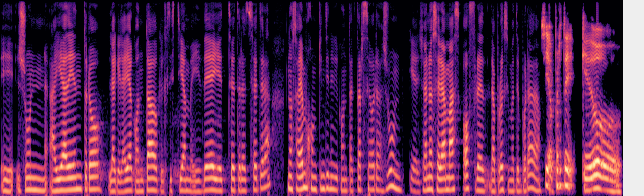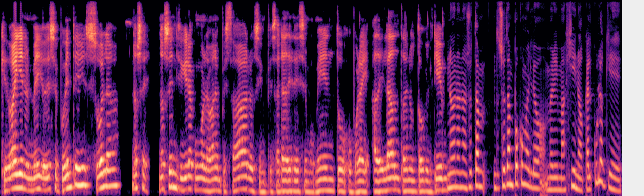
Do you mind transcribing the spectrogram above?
eh, Jun ahí adentro, la que le había contado que existía Mayday, etcétera, etcétera. No sabemos con quién tiene que contactarse ahora Jun, que ya no será más Offred la próxima temporada. Sí, aparte quedó, quedó ahí en el medio de ese puente, sola, no sé, no sé ni siquiera cómo la van a empezar o si empezará desde ese momento o por ahí adelantan un toque el tiempo. No, no, no, yo, yo tampoco me lo, me lo imagino. Calculo que,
